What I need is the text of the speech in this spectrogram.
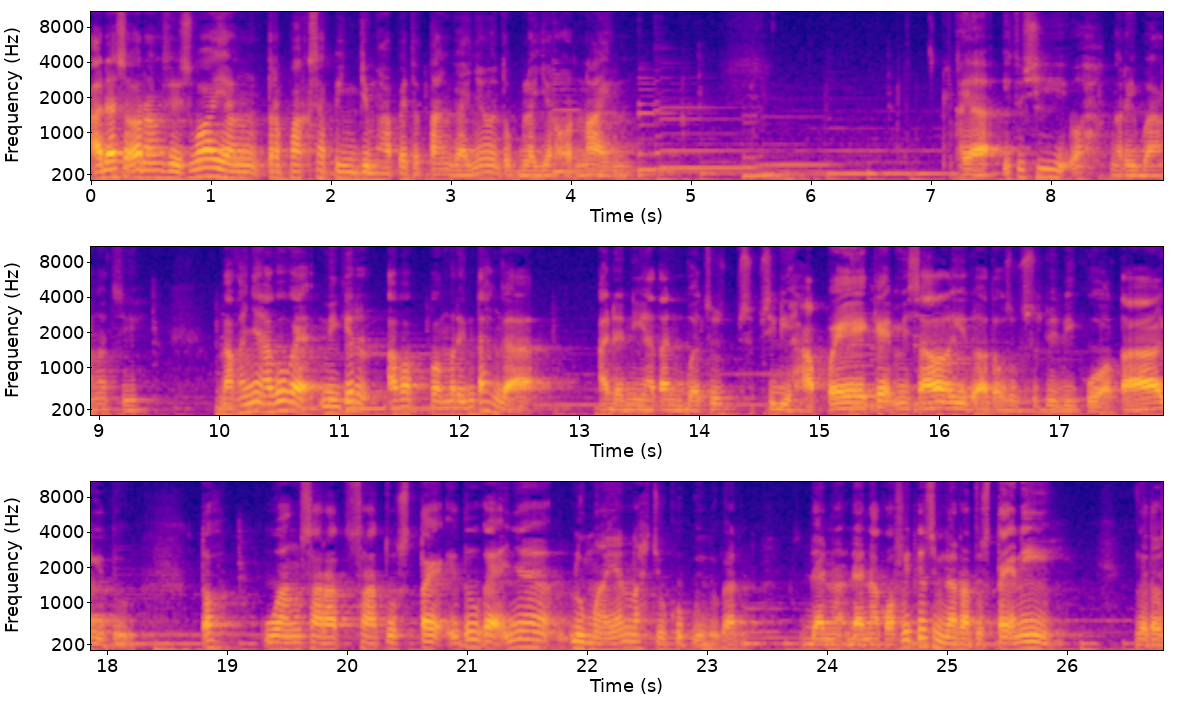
ada seorang siswa yang terpaksa pinjem HP tetangganya untuk belajar online. Kayak itu sih wah ngeri banget sih. Makanya aku kayak mikir apa pemerintah nggak ada niatan buat subsidi HP kayak misal gitu atau subsidi kuota gitu. Toh uang syarat 100 T itu kayaknya lumayan lah cukup gitu kan. Dana dana covid kan 900 T nih. Nggak tahu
